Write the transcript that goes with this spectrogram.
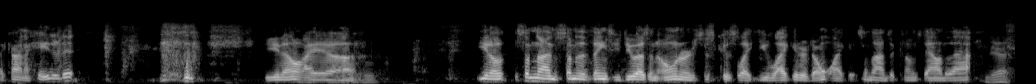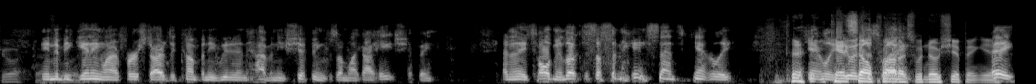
I kind of hated it. you know, I. Uh, you know, sometimes some of the things you do as an owner is just because like you like it or don't like it. Sometimes it comes down to that. Yeah, Sure. In the beginning, when I first started the company, we didn't have any shipping because I'm like, I hate shipping. And then they told me, look, this doesn't make any sense. You can't really, can't really Can't do it sell this way. products with no shipping. Yeah. hey.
